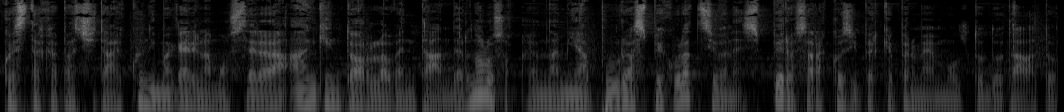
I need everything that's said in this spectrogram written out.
questa, capacità e quindi magari la mostrerà anche in Thor Love and Thunder. Non lo so, è una mia pura speculazione, spero sarà così perché per me è molto dotato.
